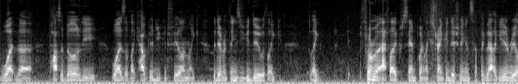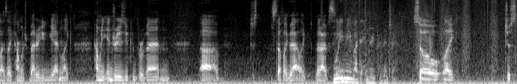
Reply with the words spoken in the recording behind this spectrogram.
what the possibility was of like how good you could feel and like the different things you could do with like like from an athletic standpoint, like strength conditioning and stuff like that, like you didn't realize like how much better you can get and like how many injuries you can prevent and uh, just stuff like that, like that I've seen. What do you mean about the injury prevention? So like, just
